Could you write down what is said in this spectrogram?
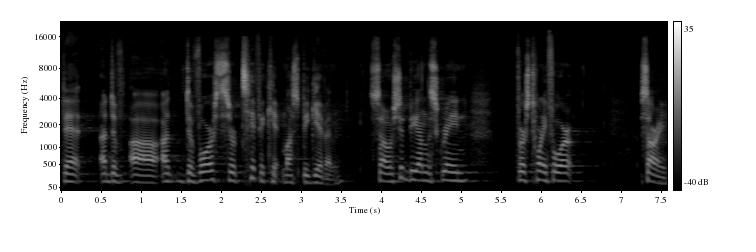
that a, uh, a divorce certificate must be given. So it should be on the screen. Verse 24, sorry,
